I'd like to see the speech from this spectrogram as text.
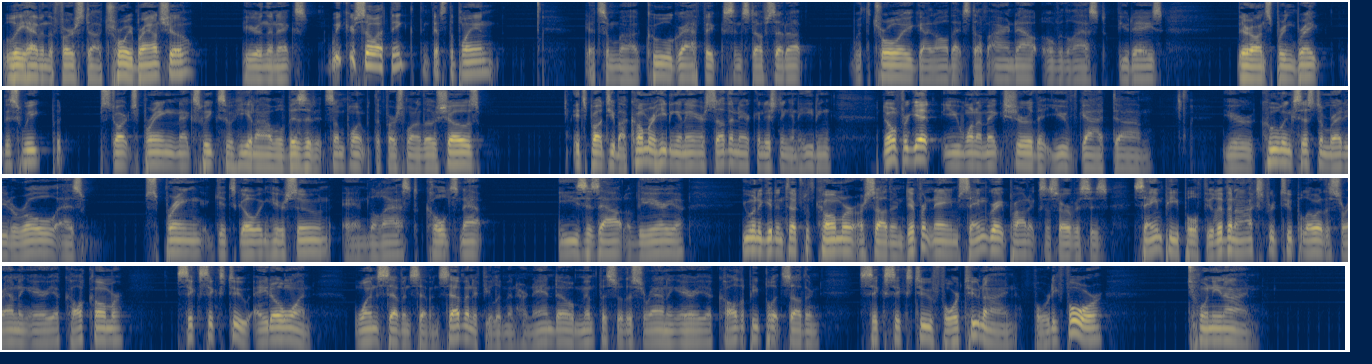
We'll be having the first uh, Troy Brown show here in the next week or so, I think. I think that's the plan. Got some uh, cool graphics and stuff set up with Troy. Got all that stuff ironed out over the last few days. They're on spring break this week, but start spring next week, so he and I will visit at some point with the first one of those shows. It's brought to you by Comer Heating and Air, Southern Air Conditioning and Heating. Don't forget, you want to make sure that you've got um, your cooling system ready to roll as spring gets going here soon and the last cold snap eases out of the area. You want to get in touch with Comer or Southern, different names, same great products and services, same people. If you live in Oxford, Tupelo, or the surrounding area, call Comer 662 801 1777. If you live in Hernando, Memphis, or the surrounding area, call the people at Southern 662 429 4429.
